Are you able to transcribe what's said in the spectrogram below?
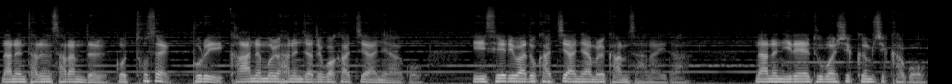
나는 다른 사람들 곧 토색, 불의, 간음을 하는 자들과 같지 아니하고 이 세리와도 같지 아니함을 감사하나이다. 나는 일에 두 번씩 금식하고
